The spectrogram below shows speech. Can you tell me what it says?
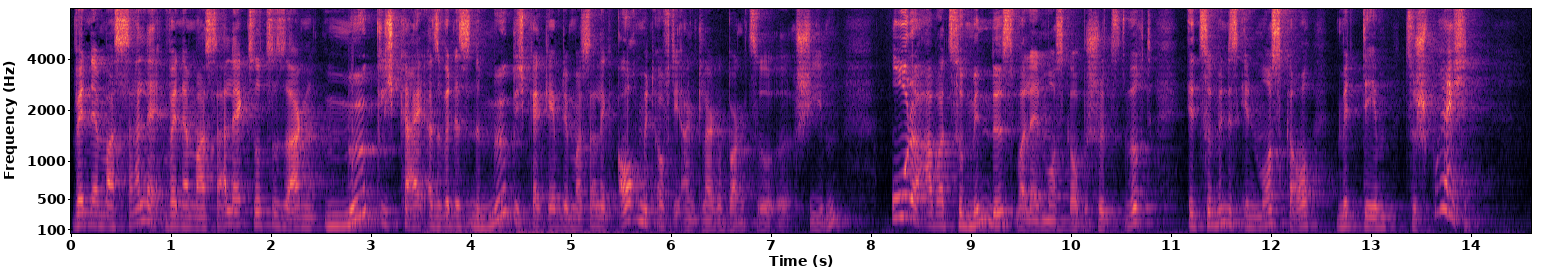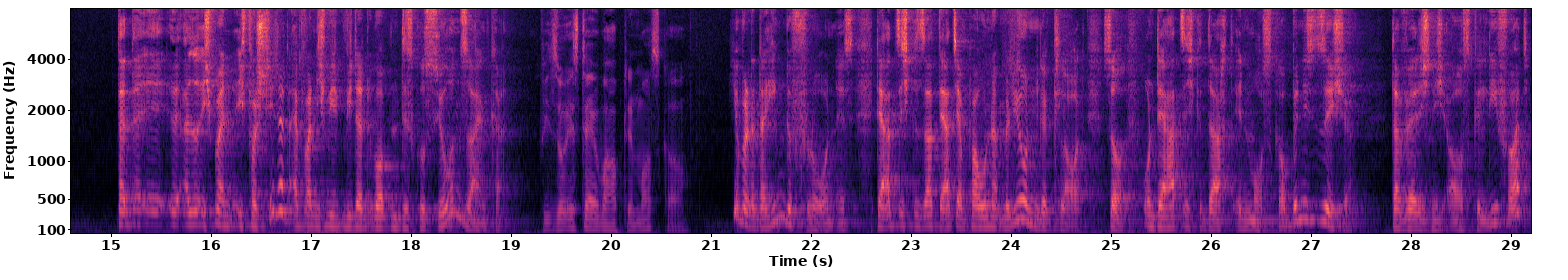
Wenn der Masalek, wenn der Masalek sozusagen Möglichkeit, also wenn es eine Möglichkeit gäbe, den Masalek auch mit auf die Anklagebank zu äh, schieben, oder aber zumindest, weil er in Moskau beschützt wird, äh, zumindest in Moskau mit dem zu sprechen. Dann, äh, also ich meine, ich verstehe das einfach nicht, wie, wie das überhaupt eine Diskussion sein kann. Wieso ist der überhaupt in Moskau? Ja, weil er dahin geflohen ist. Der hat sich gesagt, der hat ja ein paar hundert Millionen geklaut. So, und der hat sich gedacht, in Moskau bin ich sicher. Da werde ich nicht ausgeliefert.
